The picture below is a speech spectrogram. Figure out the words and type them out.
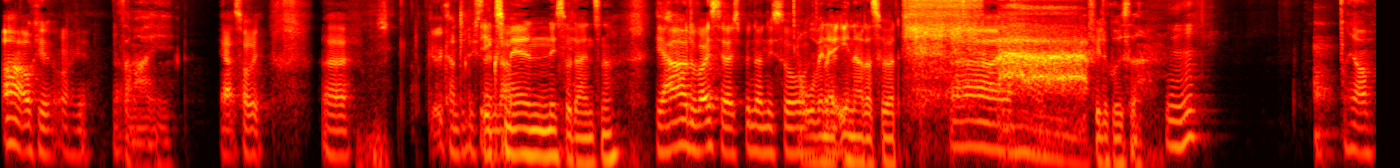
Ah, okay, okay. Ja, Sag mal, ey. ja sorry. Äh, kannte nicht seinen Namen. X-Men nicht so deins, ne? Ja, du weißt ja, ich bin da nicht so. Oh, wenn der Ena das hört. Ah, ja. Ah, viele Grüße. ja.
